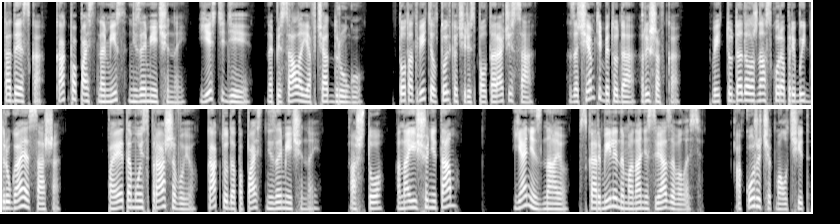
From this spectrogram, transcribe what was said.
Тадеска, как попасть на мисс незамеченной? Есть идеи, написала я в чат другу. Тот ответил только через полтора часа. Зачем тебе туда, Рышевка? Ведь туда должна скоро прибыть другая Саша. Поэтому и спрашиваю, как туда попасть незамеченной. А что? Она еще не там? Я не знаю, с Кормилиным она не связывалась. А Кожичек молчит.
